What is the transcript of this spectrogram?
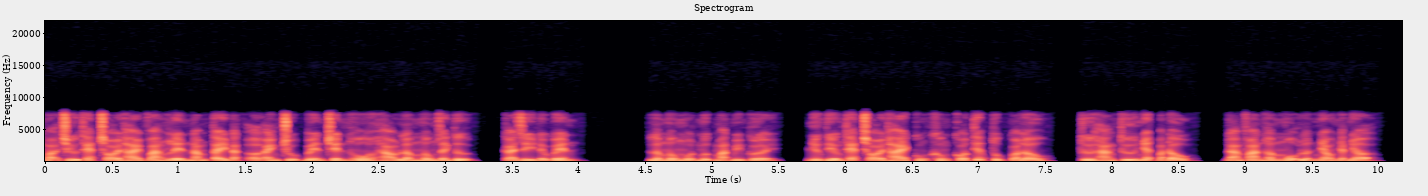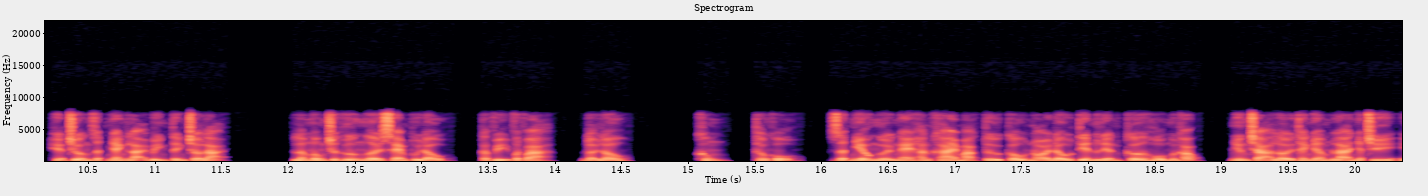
ngoại trừ thét chói hai vang lên nắm tay đặt ở ảnh chụp bên trên hô hào lâm mông danh tự, cái gì đều quên. Lâm mông một mực mặt mỉm cười, nhưng tiếng thét chói hai cũng không có tiếp tục quá lâu, từ hàng thứ nhất bắt đầu, đám f a n hâm mộ lẫn nhau nhắc nhở, hiện trường rất nhanh lại bình tĩnh trở lại. Lâm mông trước hướng người xem túi đầu, các vị vất vả, đợi lâu. Không, thống khổ. Rất nhiều người nghe hắn khai mạc từ câu nói đầu tiên liền cơ hồ muốn khóc nhưng trả lời thanh âm là nhất trí,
